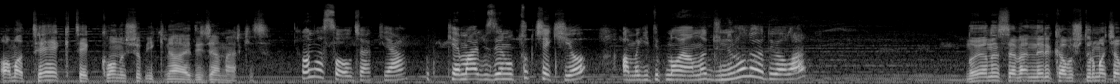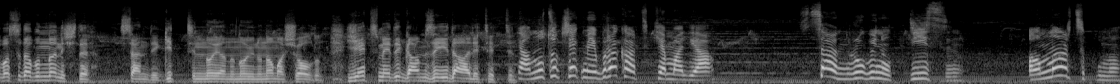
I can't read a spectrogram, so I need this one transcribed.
Ama tek tek konuşup ikna edeceğim herkesi. O nasıl olacak ya? Kemal bize nutuk çekiyor ama gidip Noyan'la dünür oluyor diyorlar. Noyan'ın sevenleri kavuşturma çabası da bundan işte. Sen de gittin Noyan'ın oyununa maşı oldun. Yetmedi Gamze'yi de alet ettin. Ya nutuk çekmeyi bırak artık Kemal ya. Sen Robin Hood değilsin. Anla artık bunu.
